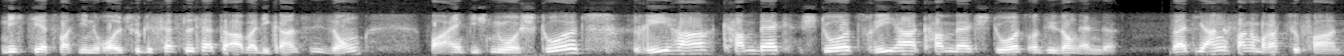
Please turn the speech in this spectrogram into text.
Nicht jetzt, was ihn in den Rollstuhl gefesselt hätte, aber die ganze Saison war eigentlich nur Sturz, Reha, Comeback, Sturz, Reha, Comeback, Sturz und Saisonende. Seit ich angefangen habe, Rad zu fahren,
